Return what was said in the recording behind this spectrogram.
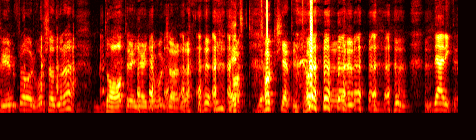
fyren fra Årvoll skjønner det, da trenger jeg ikke å forklare det. Takk, takk Kjetil. Takk. Det er riktig.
